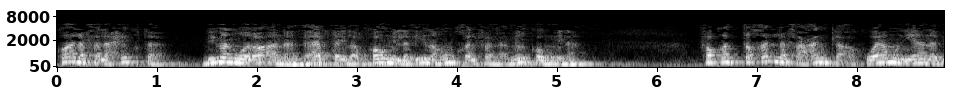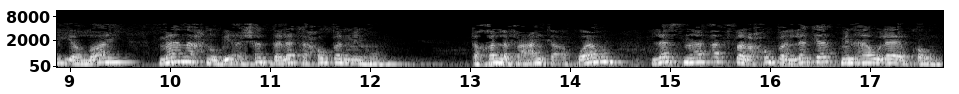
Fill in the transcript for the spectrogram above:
قال فلحقت بمن وراءنا ذهبت إلى القوم الذين هم خلفنا من قومنا. فقد تخلف عنك أقوام يا نبي الله ما نحن بأشد لك حبا منهم. تخلف عنك أقوام لسنا أكثر حبا لك من هؤلاء القوم.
